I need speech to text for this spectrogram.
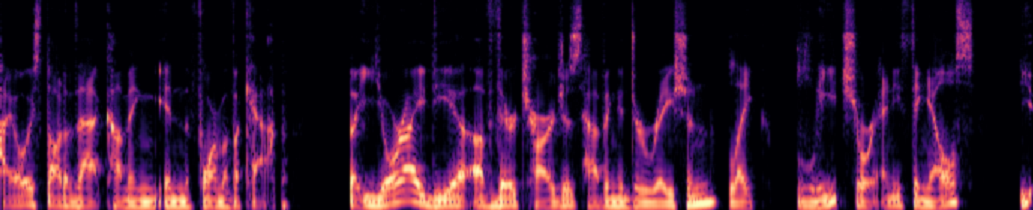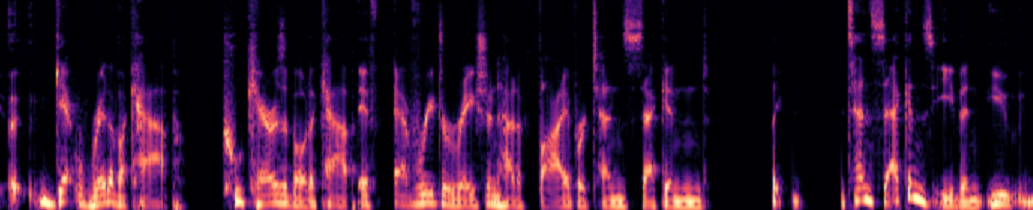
I always thought of that coming in the form of a cap. But your idea of their charges having a duration, like leech or anything else, you, uh, get rid of a cap. Who cares about a cap if every duration had a five or ten second, like 10 seconds even you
